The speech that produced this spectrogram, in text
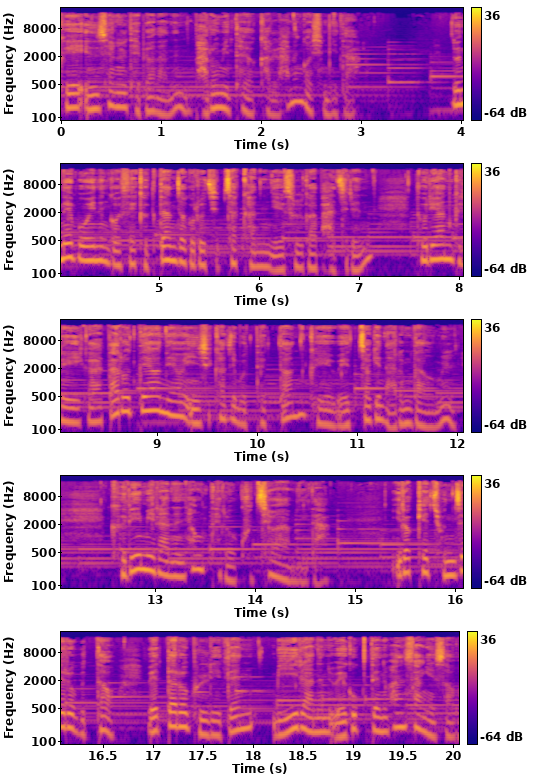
그의 인생을 대변하는 바로미터 역할을 하는 것입니다. 눈에 보이는 것에 극단적으로 집착하는 예술가 바질은 도리언 그레이가 따로 떼어내어 인식하지 못했던 그의 외적인 아름다움을 그림이라는 형태로 구체화합니다. 이렇게 존재로부터 외따로 분리된 미라는 왜곡된 환상에서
